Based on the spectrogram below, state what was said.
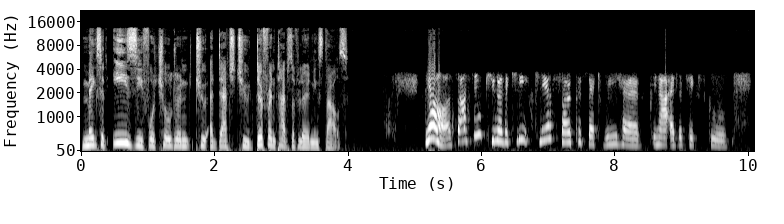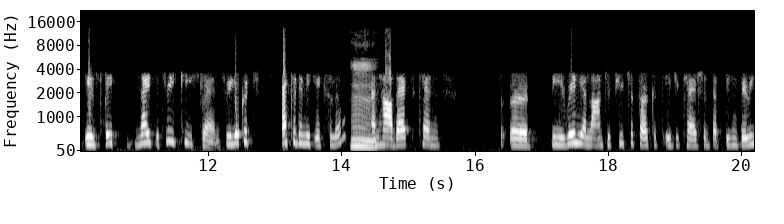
makes it easy for children to adapt to different types of learning styles? Yeah, so I think, you know, the clear, clear focus that we have in our AdvTech schools is made three key strands. We look at academic excellence mm. and how that can uh, be really aligned to future focused education, but being very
